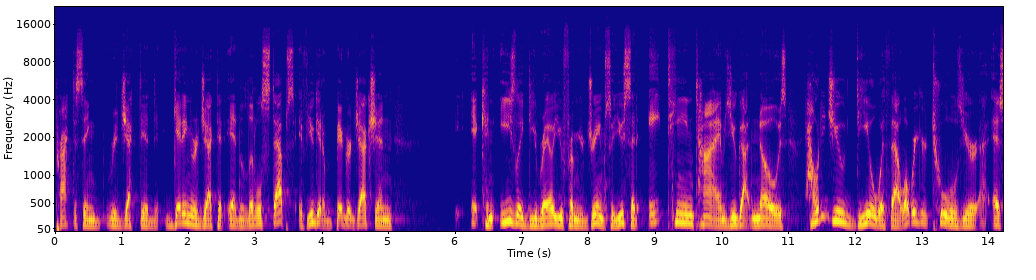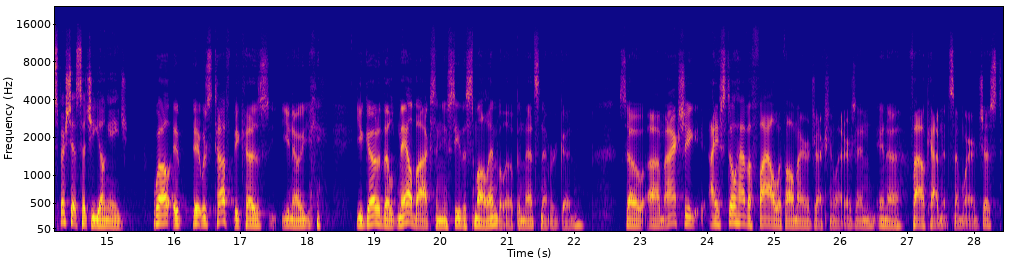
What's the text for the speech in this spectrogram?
practicing rejected, getting rejected in little steps, if you get a big rejection, it can easily derail you from your dream. So you said 18 times you got no's. How did you deal with that? What were your tools, your especially at such a young age? Well, it, it was tough because, you know, you, go to the mailbox and you see the small envelope, and that's never good. So um, I actually, I still have a file with all my rejection letters in, in a file cabinet somewhere just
